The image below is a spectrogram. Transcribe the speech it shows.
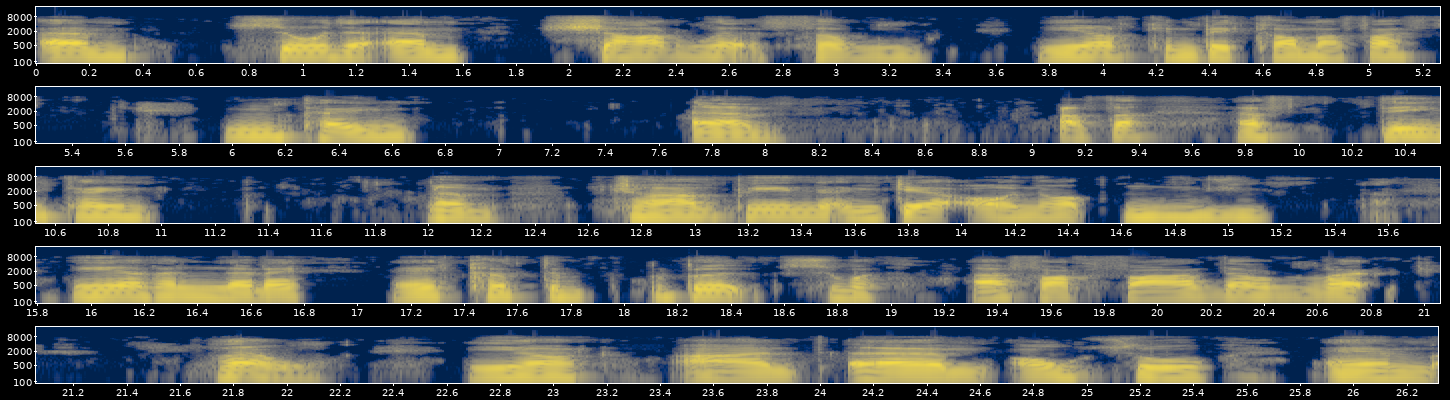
um so that um Charlotte Flair can become a fifth time um a fifteen time um champion and get on up here in the record books with her father Ric Flair here and um also um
